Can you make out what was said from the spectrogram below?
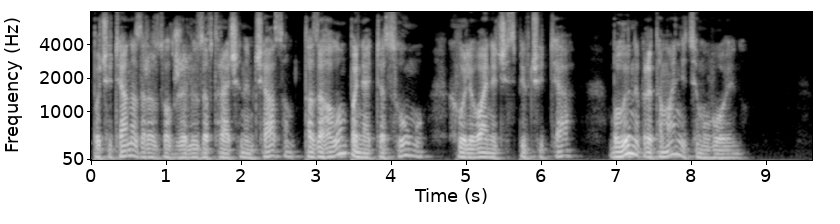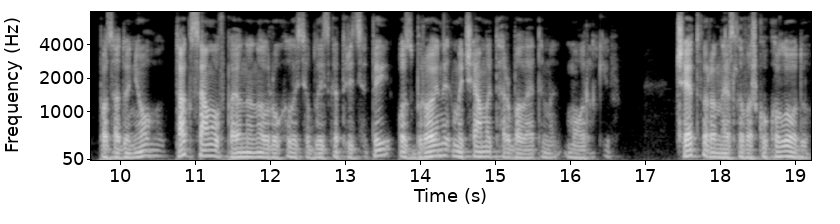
Почуття на зразок жалю за втраченим часом та загалом поняття суму, хвилювання чи співчуття були непритаманні цьому воїну. Позаду нього так само впевнено рухалося близько 30 озброєних мечами та арбалетами мороків. Четверо несли важку колоду,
